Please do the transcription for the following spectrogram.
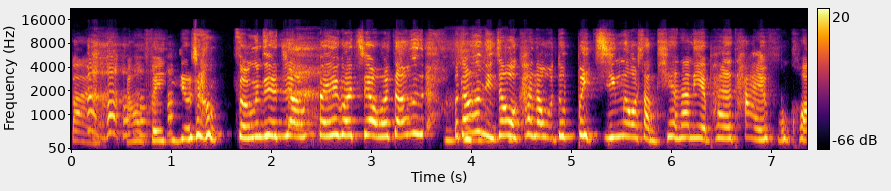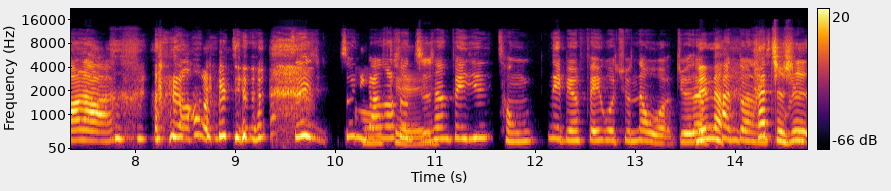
半，然后飞机就从中间这样飞过去。我当时，我当时你知道，我看到我都被惊了。我想，天呐，你也拍的太浮夸了。然后我就觉得，所以，所以你刚刚说直升飞机从那边飞过去，那我觉得没判断它只是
